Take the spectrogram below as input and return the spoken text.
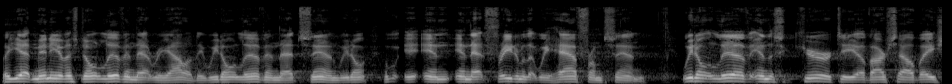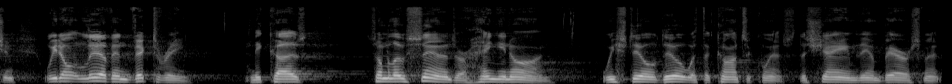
But yet, many of us don't live in that reality. We don't live in that sin. We don't, in, in that freedom that we have from sin. We don't live in the security of our salvation. We don't live in victory because some of those sins are hanging on we still deal with the consequence, the shame, the embarrassment,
